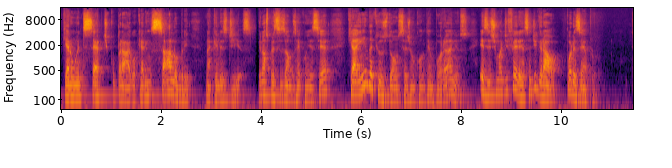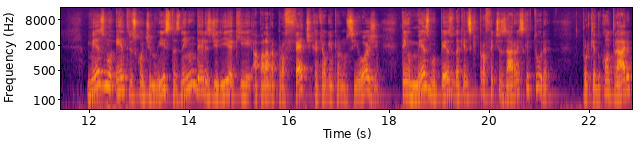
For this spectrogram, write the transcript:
que era um antisséptico para a água, que era insalubre naqueles dias. E nós precisamos reconhecer que, ainda que os dons sejam contemporâneos, existe uma diferença de grau. Por exemplo, mesmo entre os continuistas, nenhum deles diria que a palavra profética que alguém pronuncia hoje tem o mesmo peso daqueles que profetizaram a Escritura porque do contrário,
